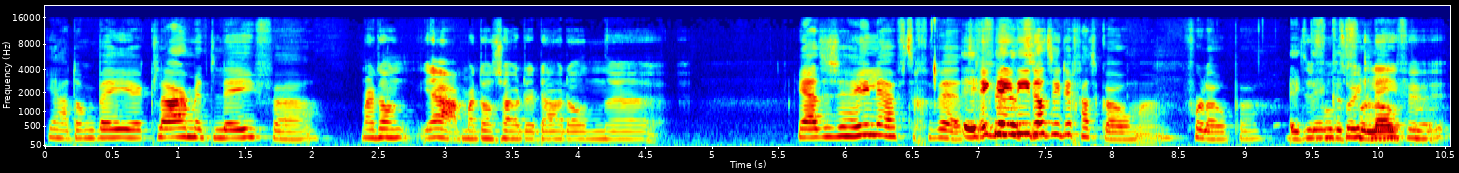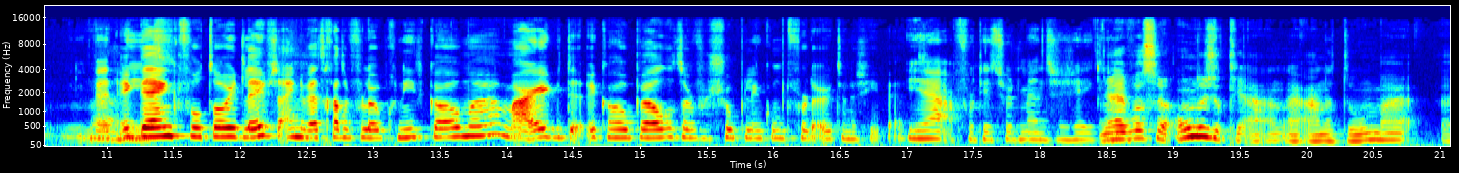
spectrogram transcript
Ja, dan ben je klaar met leven. Maar dan, ja, maar dan zou er daar dan... eh, Ja, het is een hele heftige wet. Ik denk het- niet dat hij er gaat komen, voorlopig. ik de denk het voltooid voorlopig... leven wet Ja. Ik denk voltooid levenseinde wet gaat er voorlopig niet komen. Maar ik, ik hoop wel dat er versoepeling komt voor de euthanasiewet. Ja, voor dit soort mensen zeker. Ja, er was een onderzoekje aan, aan het doen, maar eh,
